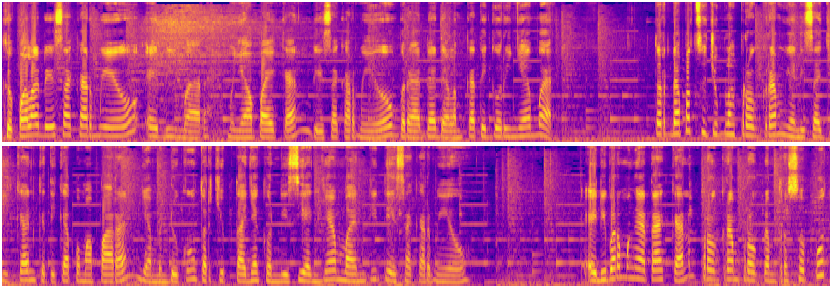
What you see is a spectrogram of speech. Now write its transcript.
Kepala Desa Karmeo, Edimar, menyampaikan Desa Karmeo berada dalam kategori nyaman. Terdapat sejumlah program yang disajikan ketika pemaparan yang mendukung terciptanya kondisi yang nyaman di Desa Karmeo. Edimar mengatakan program-program tersebut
